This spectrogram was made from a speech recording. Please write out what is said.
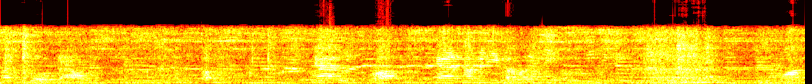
Let's go down. Cat, Cat, how many you got left? One.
